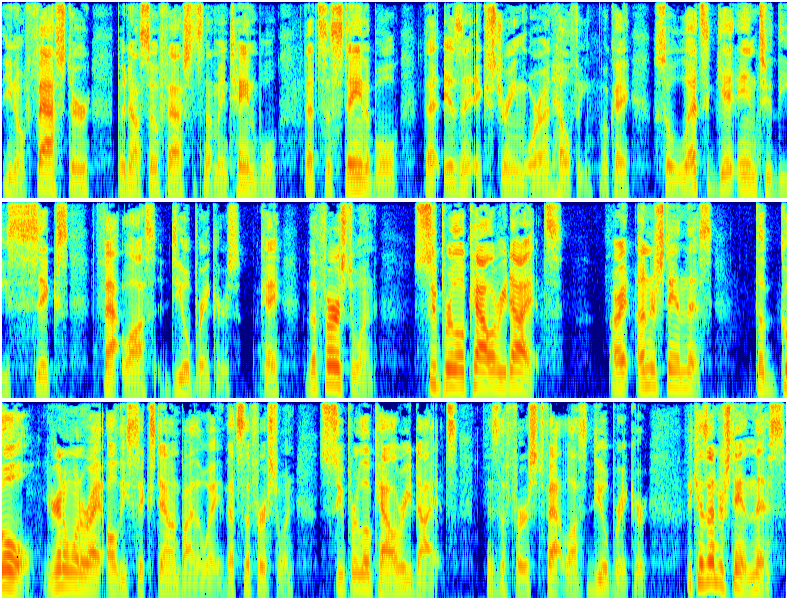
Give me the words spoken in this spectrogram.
you know, faster, but not so fast it's not maintainable, that's sustainable, that isn't extreme or unhealthy. Okay, so let's get into these six fat loss deal breakers. Okay, the first one, super low calorie diets. All right, understand this. The goal, you're going to want to write all these six down, by the way. That's the first one. Super low calorie diets is the first fat loss deal breaker. Because understand this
